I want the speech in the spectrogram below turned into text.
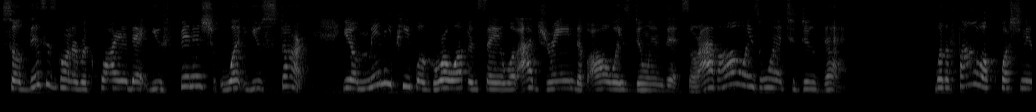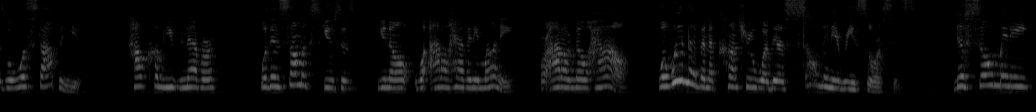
So, this is going to require that you finish what you start. You know, many people grow up and say, Well, I dreamed of always doing this, or I've always wanted to do that. Well, the follow up question is, well, what's stopping you? How come you've never? Well, then some excuses, you know, well, I don't have any money or I don't know how. Well, we live in a country where there's so many resources. There's so many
